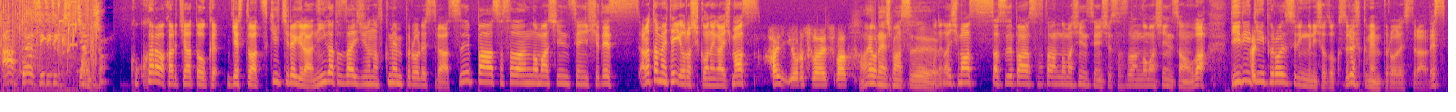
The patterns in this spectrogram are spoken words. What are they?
After Six Junction. ここからはカルチャートークゲストは月1レギュラー新潟在住の覆面プロレスラースーパーササダンゴマシン選手です改めてよろしくお願いします。はい、よろしくお願いします。はいお願いします。お願いします。さあスーパーササダンゴマシン選手ササダンゴマシンさんは DDT プロレスリングに所属する覆面プロレスラーです。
